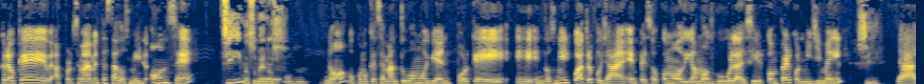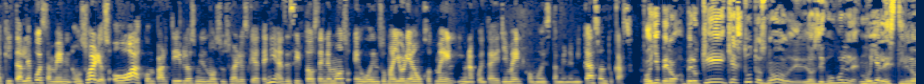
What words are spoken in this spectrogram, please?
creo que aproximadamente hasta 2011. Sí, más o menos. Eh, ¿No? Como que se mantuvo muy bien porque eh, en 2004 pues ya empezó como digamos Google a decir compare con mi Gmail. Sí a quitarle pues también usuarios o a compartir los mismos usuarios que ya tenía. Es decir, todos tenemos eh, o en su mayoría un Hotmail y una cuenta de Gmail, como es también en mi caso, en tu caso. Oye, pero, pero qué, qué astutos, ¿no? Los de Google muy al estilo,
